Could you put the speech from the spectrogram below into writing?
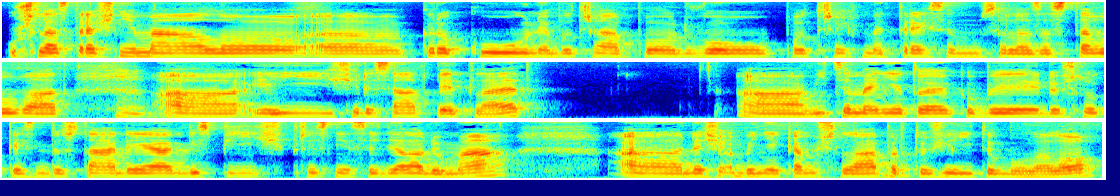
ušla strašně málo uh, kroků, nebo třeba po dvou, po třech metrech se musela zastavovat hmm. a je jí 65 let. A víceméně to jakoby došlo ke, do stádia, kdy spíš přesně seděla doma, a než aby někam šla, protože jí to bolelo,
